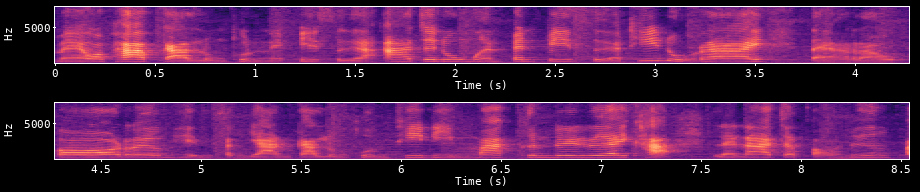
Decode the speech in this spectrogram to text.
แม้ว่าภาพการลงทุนในปีเสืออาจจะดูเหมือนเป็นปีเสือที่ดุร้าย แต่เราก็เริ่มเห็นสัญญาณการลงทุนที่ดีมากขึ้นเรื่อยๆ ค่ะ และน่าจะต่อเนื่องไป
